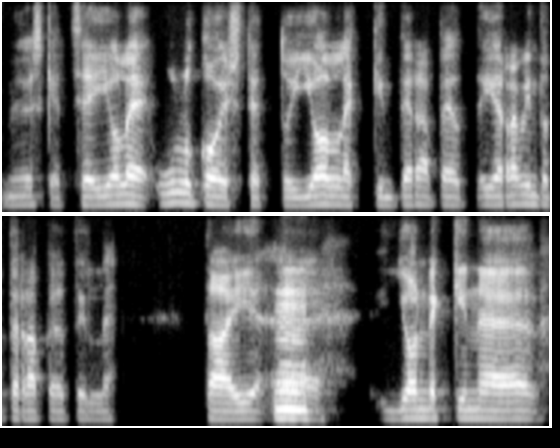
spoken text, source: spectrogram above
myöskin, että se ei ole ulkoistettu jollekin terapeutti- ja ravintoterapeutille tai mm. äh, jonnekin äh,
